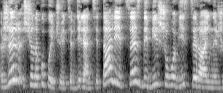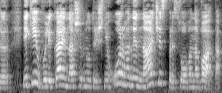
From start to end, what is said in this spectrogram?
Жир, що накопичується в ділянці талії, це здебільшого вісцеральний жир, який вволікає наші внутрішні органи, наче спресована вата.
